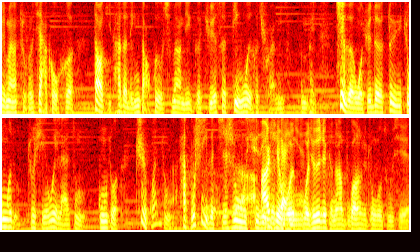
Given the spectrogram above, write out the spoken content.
什么样的组织架构和到底他的领导会有什么样的一个角色定位和权力分配？这个我觉得对于中国足协未来这种工作至关重要，它不是一个直事务虚的而且一个概念。我我觉得这可能还不光是中国足协，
